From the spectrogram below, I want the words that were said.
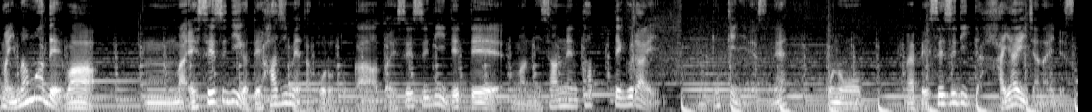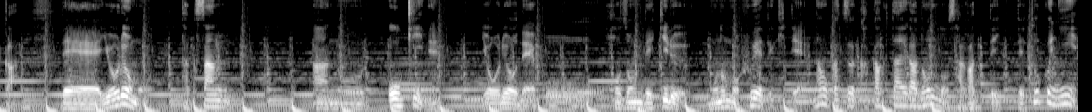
まあ、今まではうんまあ、SSD が出始めた頃とかあと SSD 出て、まあ、23年経ってぐらいの時にですねこのやっぱ SSD って速いじゃないですか。で容量もたくさんあの大きいね容量でこう保存できるものも増えてきてなおかつ価格帯がどんどん下がっていって特に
